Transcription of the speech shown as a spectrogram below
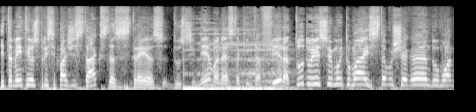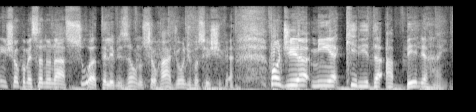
E também tem os principais destaques das estreias do cinema nesta quinta-feira. Tudo isso e muito mais. Estamos chegando. O Morning Show começando na sua televisão, no seu rádio, onde você estiver. Bom dia, minha querida abelha rainha.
